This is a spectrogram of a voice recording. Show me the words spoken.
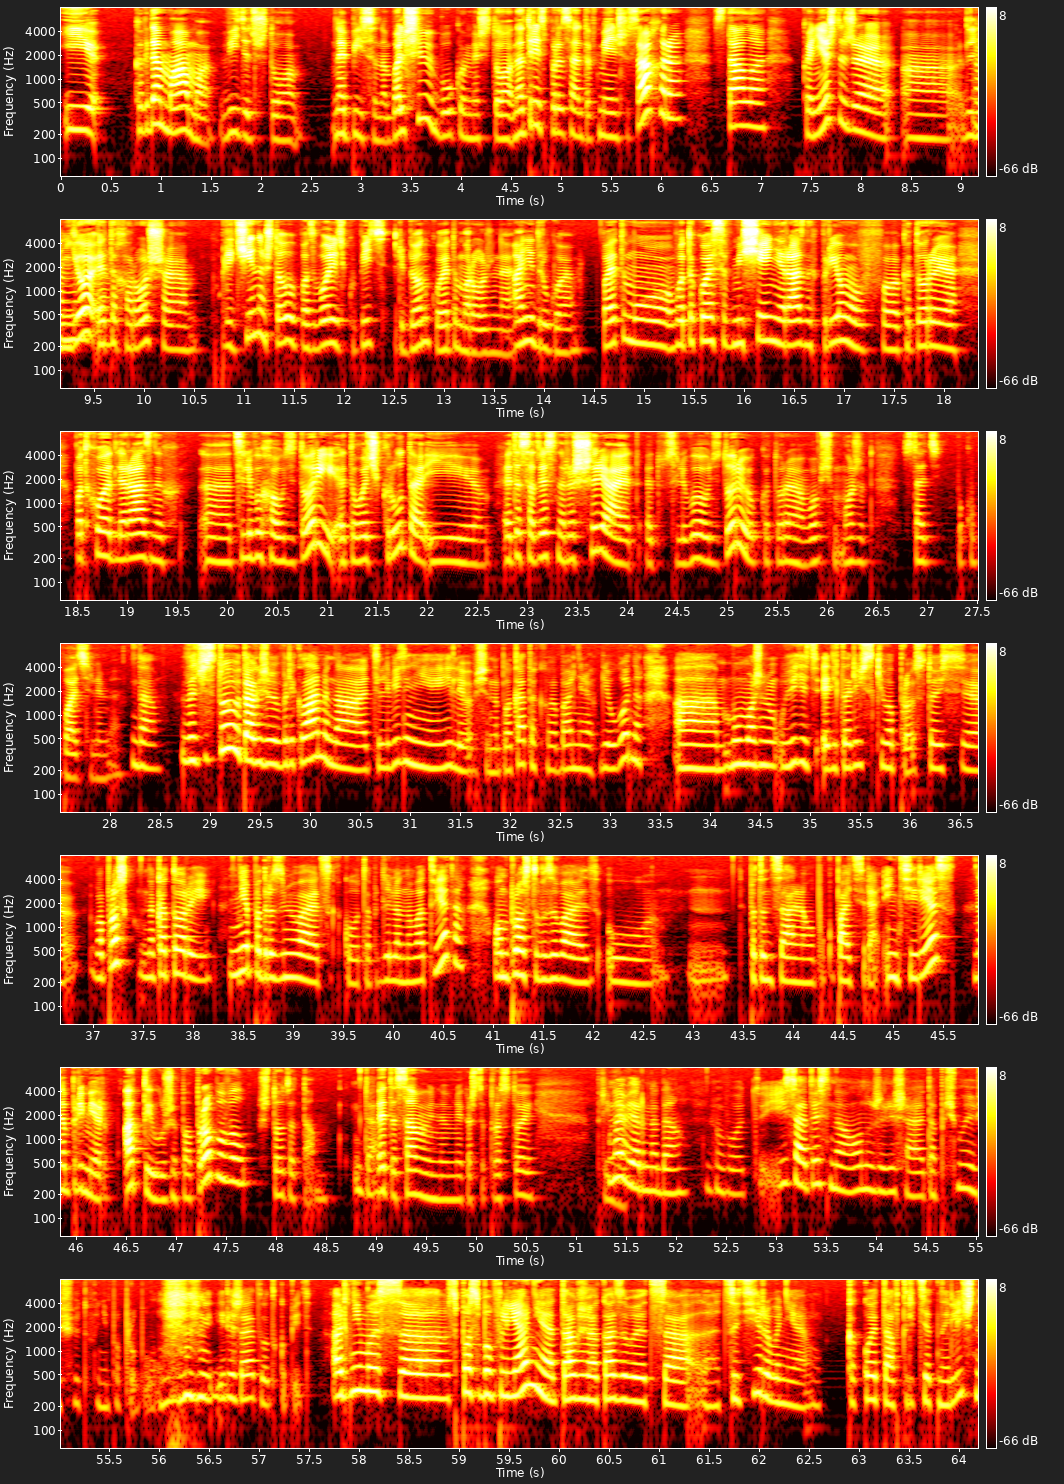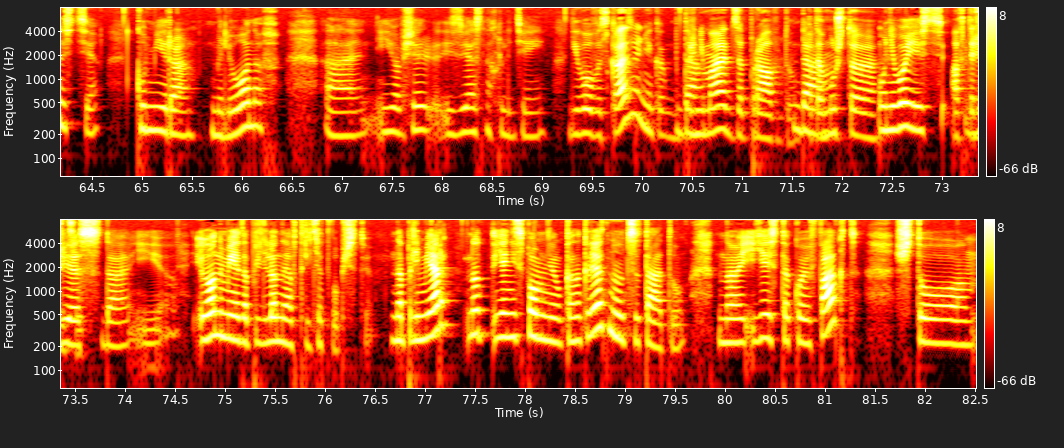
и когда мама видит, что написано большими буквами, что на 30% меньше сахара стало, конечно же, а, для нее это хорошая причина, чтобы позволить купить ребенку это мороженое, а не другое. Поэтому вот такое совмещение разных приемов, э, которые подходят для разных целевых аудиторий, это очень круто, и это, соответственно, расширяет эту целевую аудиторию, которая, в общем, может стать покупателями. Да. Зачастую также в рекламе на телевидении или вообще на плакатах, баннерах, где угодно, а, мы можем увидеть риторический вопрос. То есть э, вопрос, на который не подразумевается какого-то определенного ответа, он просто вызывает у потенциального покупателя интерес. Например, а ты уже попробовал что-то там? Да. Это самый, мне кажется, простой пример. Наверное, да. Вот. И, соответственно, он уже решает, а почему я еще этого не попробовал? И решает вот купить. Одним из э, способов влияния также оказывается э, цитирование какой-то авторитетной личности, кумира миллионов э, и вообще известных людей. Его высказывания как бы Да. принимают за правду, Да. потому что У него есть Авторитет. вес, да, и, и он имеет определенный авторитет в обществе. Например, ну, я не вспомню конкретную цитату, но есть такой факт, что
